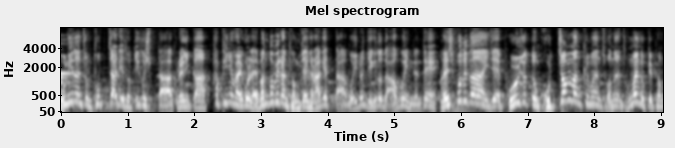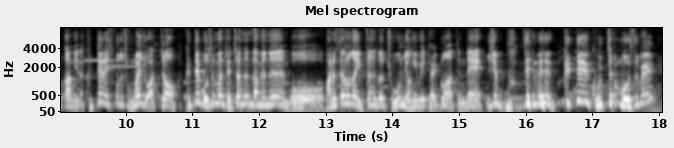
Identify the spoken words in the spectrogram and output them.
본인은 좀 톱 자리에서 뛰고 싶다. 그러니까 하피냐 말고 레반도비랑 경쟁을 하겠다. 뭐 이런 얘기도 나오고 있는데 레시포드가 이제 보여줬던 고점만큼은 저는 정말 높게 평가합니다. 그때 레시포드 정말 좋았죠. 그때 모습만 되찾는다면은 뭐 바르셀로나 입장에서 좋은 영입이 될 것 같은데 이제 문제는 그때의 고점 모습을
